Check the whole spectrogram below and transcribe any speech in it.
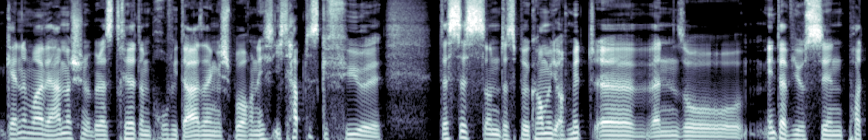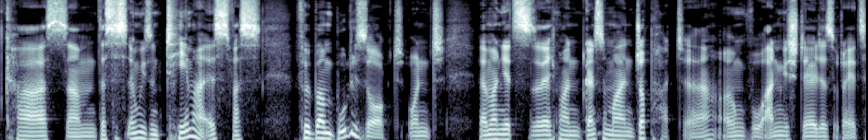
gerne mal, wir haben ja schon über das Triathlon-Profi-Dasein gesprochen. Ich, ich habe das Gefühl, dass das, und das bekomme ich auch mit, äh, wenn so Interviews sind, Podcasts, ähm, dass das irgendwie so ein Thema ist, was für Bambude sorgt. Und wenn man jetzt, sag ich mal, einen ganz normalen Job hat, ja, irgendwo angestellt ist oder etc.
